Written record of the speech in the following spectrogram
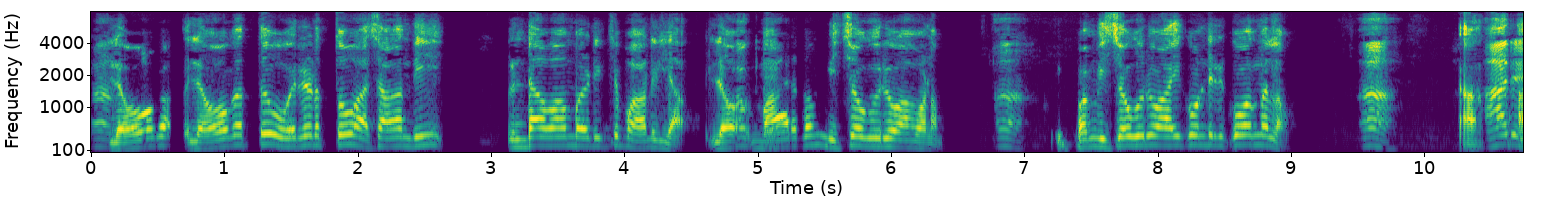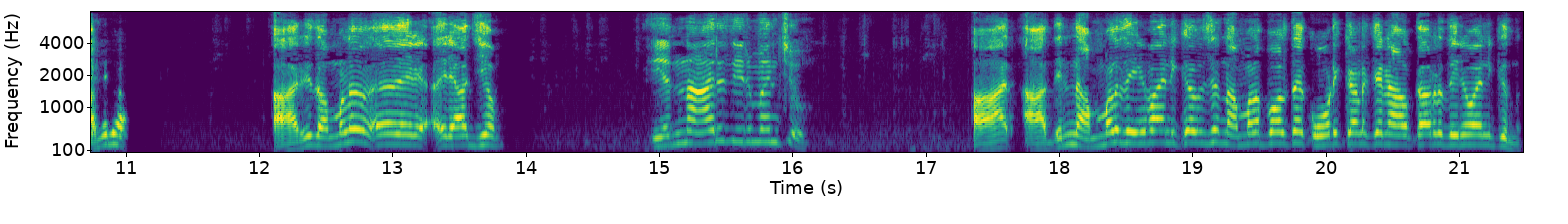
ലോക ലോകത്ത് ഒരിടത്തും അശാന്തി ഉണ്ടാവാൻ വേണ്ടിട്ട് പാടില്ല. ഭാരതം വിശ്വഗുരു ആവണം ഇപ്പം വിശ്വഗുരു ആയിക്കൊണ്ടിരിക്കുവന്നല്ലോ ആര്? നമ്മൾ രാജ്യം. എന്ന് ആര് തീരുമാനിച്ചു? അതിന് നമ്മൾ തീരുമാനിക്കാന്ന് നമ്മളെ പോലത്തെ കോടിക്കണക്കിന് ആൾക്കാർ തീരുമാനിക്കുന്നു.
